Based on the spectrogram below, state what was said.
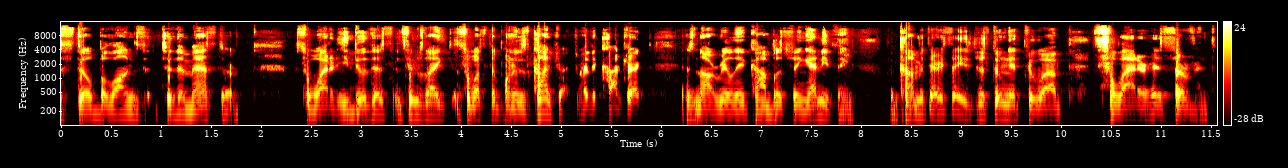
still belongs to the master. So why did he do this? It seems like so. What's the point of his contract? Right, the contract is not really accomplishing anything. The commentaries say he's just doing it to uh, flatter his servant,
